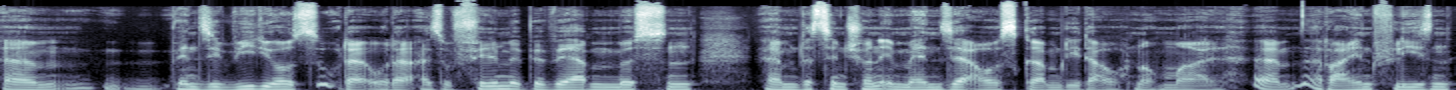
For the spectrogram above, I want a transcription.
ähm, wenn sie Videos oder, oder also Filme bewerben müssen, ähm, das sind schon immense Ausgaben, die da auch nochmal ähm, reinfließen.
